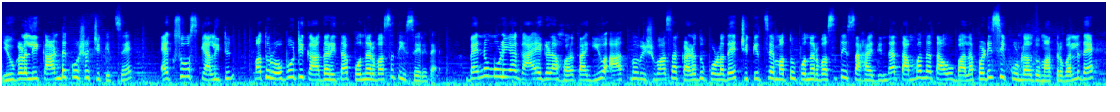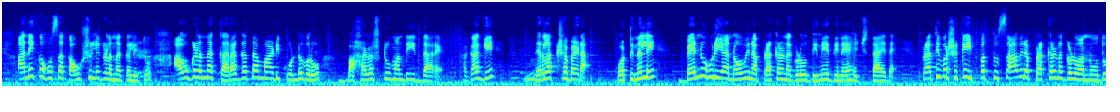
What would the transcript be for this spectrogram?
ಇವುಗಳಲ್ಲಿ ಕಾಂಡಕೋಶ ಚಿಕಿತ್ಸೆ ಎಕ್ಸೋಸ್ಕ್ಯಾಲಿಟನ್ ಮತ್ತು ರೋಬೋಟಿಕ್ ಆಧಾರಿತ ಪುನರ್ವಸತಿ ಸೇರಿದೆ. ಬೆನ್ನು ಮೂಳೆಯ ಗಾಯಗಳ ಹೊರತಾಗಿಯೂ ಆತ್ಮವಿಶ್ವಾಸ ಕಳೆದುಕೊಳ್ಳದೆ ಚಿಕಿತ್ಸೆ ಮತ್ತು ಪುನರ್ವಸತಿ ಸಹಾಯದಿಂದ ತಮ್ಮನ್ನು ತಾವು ಬಲಪಡಿಸಿಕೊಳ್ಳೋದು ಮಾತ್ರವಲ್ಲದೆ ಅನೇಕ ಹೊಸ ಕೌಶಲ್ಯಗಳನ್ನು ಕಲಿತು ಅವುಗಳನ್ನು ಕರಗತ ಮಾಡಿಕೊಂಡವರು ಬಹಳಷ್ಟು ಮಂದಿ ಇದ್ದಾರೆ. ಹಾಗಾಗಿ ನಿರ್ಲಕ್ಷ್ಯ ಬೇಡ. ಒಟ್ಟಿನಲ್ಲಿ ಬೆನ್ನುಹುರಿಯ ನೋವಿನ ಪ್ರಕರಣಗಳು ದಿನೇ ದಿನೇ ಹೆಚ್ಚುತ್ತಾ ಇದೆ. ಪ್ರತಿ ವರ್ಷಕ್ಕೆ ಇಪ್ಪತ್ತು ಸಾವಿರ ಪ್ರಕರಣಗಳು ಅನ್ನುವುದು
